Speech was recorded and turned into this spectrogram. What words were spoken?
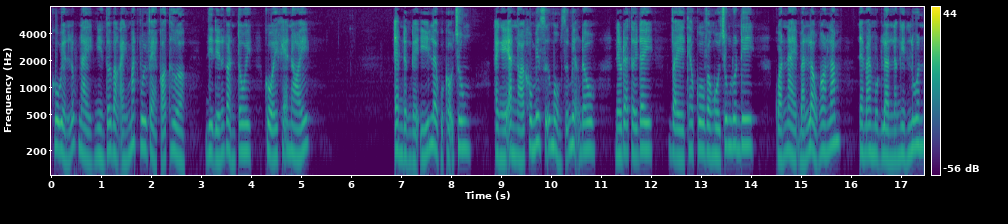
cô Uyển lúc này nhìn tôi bằng ánh mắt vui vẻ có thừa. Đi đến gần tôi, cô ấy khẽ nói. Em đừng để ý lời của cậu Trung, anh ấy ăn nói không biết giữ mồm giữ miệng đâu. Nếu đã tới đây, vậy theo cô vào ngồi chung luôn đi. Quán này bán lẩu ngon lắm, em ăn một lần là nghiền luôn.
